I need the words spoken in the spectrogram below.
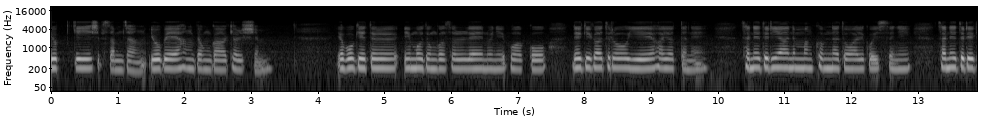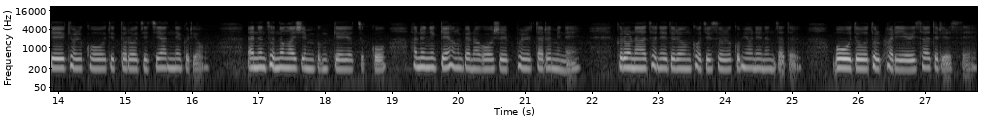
욥기 13장 욥의 항변과 결심. 여보게들 이 모든 것을 내 눈이 보았고 내 귀가 들어 이해하였다네. 자네들이 아는 만큼 나도 알고 있으니 자네들에게 결코 뒤떨어지지 않네 그려. 나는 전능하신 분께 여쭙고 하느님께 항변하고 싶을 따름이네. 그러나 자네들은 거짓을 꾸며내는 자들 모두 돌팔이의 의사들일세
